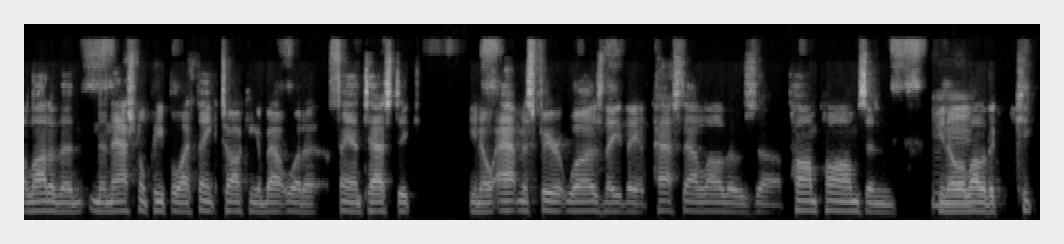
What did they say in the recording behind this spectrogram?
a lot of the, the national people, I think, talking about what a fantastic you know atmosphere it was. They they had passed out a lot of those uh, pom poms and you mm-hmm. know a mm-hmm. lot of the ki-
